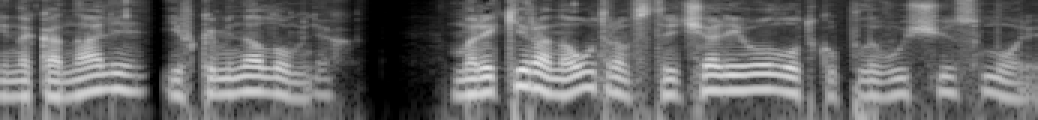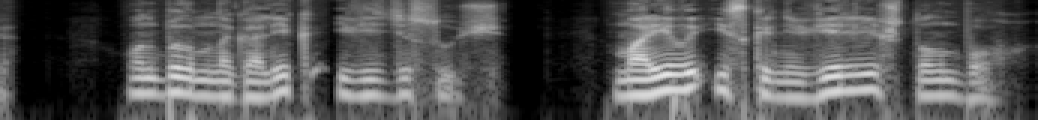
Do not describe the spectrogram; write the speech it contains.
и на канале, и в каменоломнях. Моряки рано утром встречали его лодку, плывущую с моря. Он был многолик и вездесущ. Марилы искренне верили, что он бог.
